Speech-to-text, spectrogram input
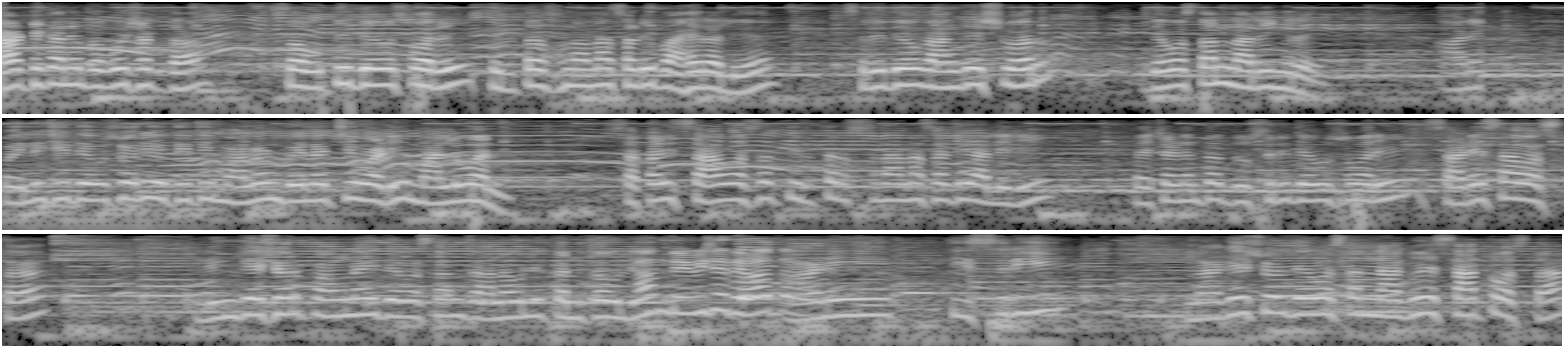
या ठिकाणी बघू शकता चौथी देवस्वारी तीर्थस्नानासाठी बाहेर आली आहे. श्रीदेव गांगेश्वर देवस्थान नारिंगरे. आणि पहिली जी देवस्वारी होती ती मालवण बेलाची वाडी मालवण. सकाळी सहा वाजता तीर्थस्नानासाठी आलेली. त्याच्यानंतर दुसरी देवस्वारी साडेसहा वाजता लिंगेश्वर पावनाई देवस्थान जानवली कणकवली. देवीच्या देवात आणि तिसरी नागेश्वर देवस्थान नागवे सात वाजता.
